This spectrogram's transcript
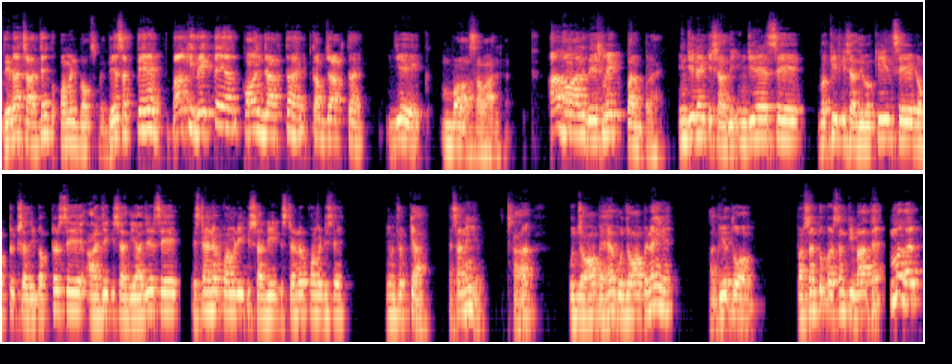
देना चाहते हैं तो कमेंट बॉक्स में दे सकते हैं। बाकी देखते हैं यार, कौन जागता है, कब जागता है, ये एक बड़ा सवाल है। अब हमारे देश में एक परंपरा है। इंजीनियर की शादी, इंजीनियर से, वकील की शादी, वकील से डॉक्टर की शादी डॉक्टर से, आरजे की शादी, आरजे से स्टैंड अप कॉमेडी की शादी स्टैंड अप कॉमेडी से। ये मतलब क्या? ऐसा नहीं है। अच्छा कुछ जगहों पे है, कुछ जगहों पे नहीं है। अब ये तो पर्सन टू पर्सन की बात है। मगर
